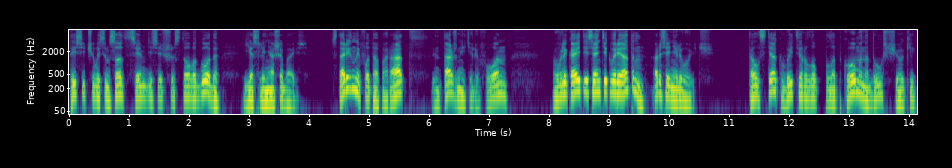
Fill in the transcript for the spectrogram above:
1876 года, если не ошибаюсь. Старинный фотоаппарат, винтажный телефон. Увлекаетесь антиквариатом, Арсений Львович? Толстяк вытер лоб платком и надул щеки.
